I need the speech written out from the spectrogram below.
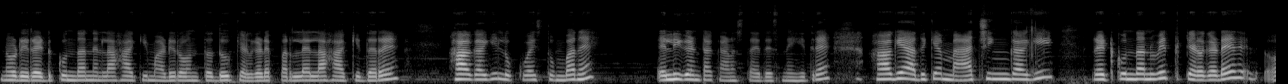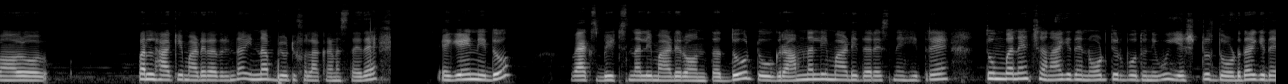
ನೋಡಿ, ರೆಡ್ ಕುಂದನೆಲ್ಲ ಹಾಕಿ ಮಾಡಿರೋ ಅಂಥದ್ದು ಕೆಳಗಡೆ ಪರ್ಲೆಲ್ಲ ಹಾಕಿದ್ದಾರೆ. ಹಾಗಾಗಿ ಲುಕ್ ವೈಸ್ ತುಂಬಾ ಎಲಿಗೆಂಟಾಗಿ ಕಾಣಿಸ್ತಾ ಇದೆ ಸ್ನೇಹಿತರೆ. ಹಾಗೆ ಅದಕ್ಕೆ ಮ್ಯಾಚಿಂಗಾಗಿ ರೆಡ್ ಕುಂದನ್ ವಿತ್ ಕೆಳಗಡೆ ಪಲ್ ಹಾಕಿ ಮಾಡಿರೋದ್ರಿಂದ ಇನ್ನೂ ಬ್ಯೂಟಿಫುಲ್ಲಾಗಿ ಕಾಣಿಸ್ತಾ ಇದೆ. ಎಗೈನ್ ಇದು ವ್ಯಾಕ್ಸ್ ಬೀಟ್ಸ್ನಲ್ಲಿ ಮಾಡಿರೋ ಅಂಥದ್ದು ಟೂ ಗ್ರಾಮ್ನಲ್ಲಿ ಮಾಡಿದ್ದಾರೆ ಸ್ನೇಹಿತರೆ. ತುಂಬಾ ಚೆನ್ನಾಗಿದೆ, ನೋಡ್ತಿರ್ಬೋದು ನೀವು ಎಷ್ಟು ದೊಡ್ಡದಾಗಿದೆ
